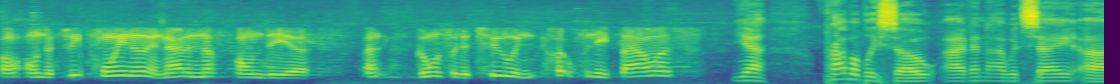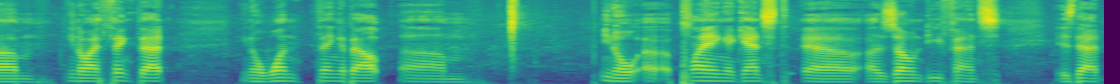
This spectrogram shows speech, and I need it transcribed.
on, the three pointer and not enough on the uh, uh, going for the two and hoping they balance? Yeah, probably so, Ivan. I would say. Um, you know, I think that you know one thing about um, you know uh, playing against uh, a zone defense is that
